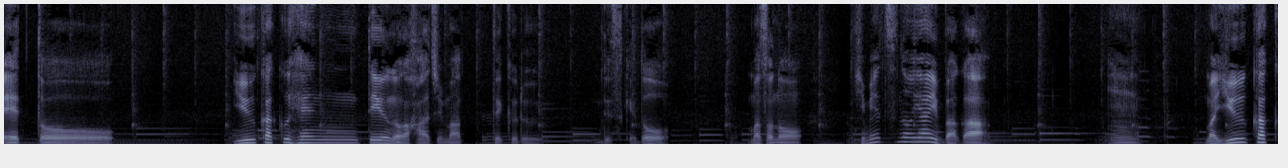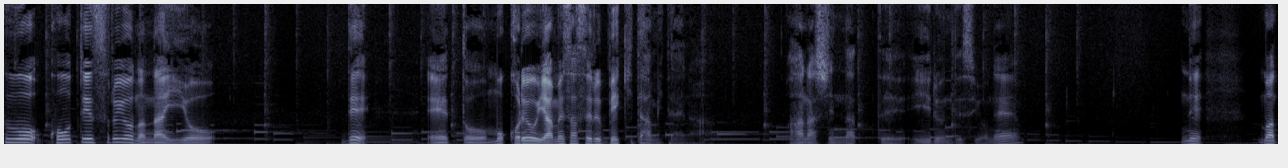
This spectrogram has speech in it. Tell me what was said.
えっ、と遊郭編っていうのが始まってくるんですけどまあその「鬼滅の刃が」うんまあ遊郭を肯定するような内容でえっ、ともうこれをやめさせるべきだみたいな話になっているんですよね。でまあ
